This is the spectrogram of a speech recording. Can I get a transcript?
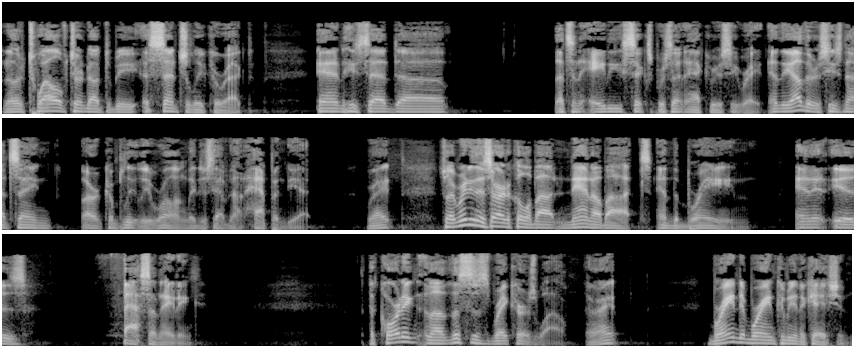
Another 12 turned out to be essentially correct. And he said uh, that's an 86% accuracy rate. And the others, he's not saying are completely wrong. They just have not happened yet. Right? So I'm reading this article about nanobots and the brain. And it is fascinating. According, now this is Ray Kurzweil, all right? Brain to brain communication.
